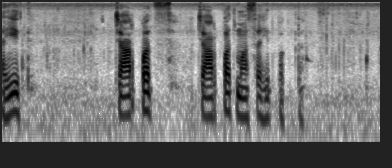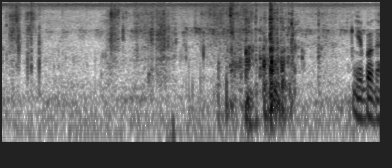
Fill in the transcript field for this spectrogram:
आहेत चार पाच चार पाच मासा आहेत फक्त. हे बघा.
